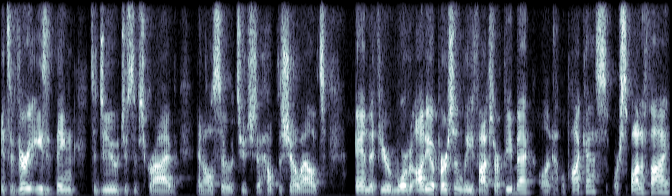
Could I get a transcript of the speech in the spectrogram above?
it's a very easy thing to do to subscribe and also to, to help the show out. And if you're more of an audio person, leave five star feedback on Apple Podcasts or Spotify,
